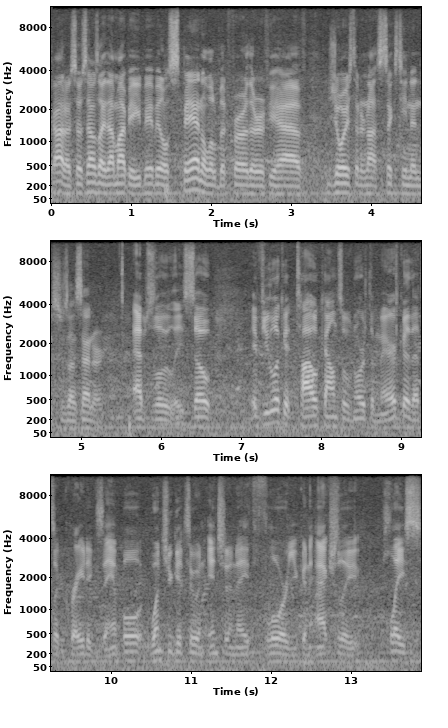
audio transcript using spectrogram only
Got it. So it sounds like that might be maybe it'll span a little bit further if you have joists that are not 16 inches on center. Absolutely. So if you look at Tile Council of North America, that's a great example. Once you get to an inch and an eighth floor, you can actually place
